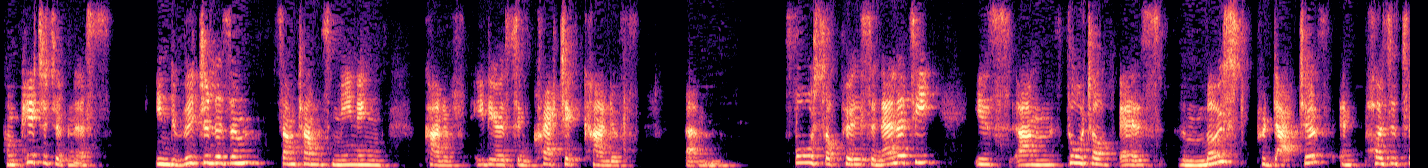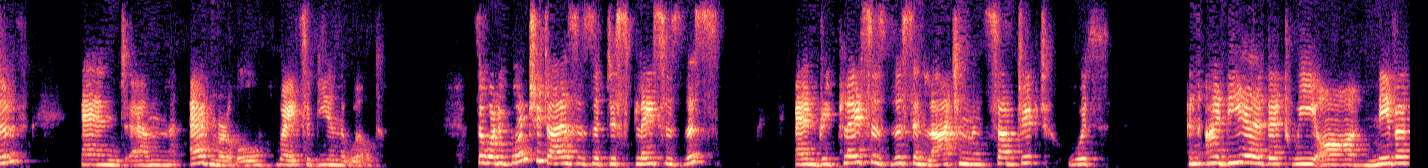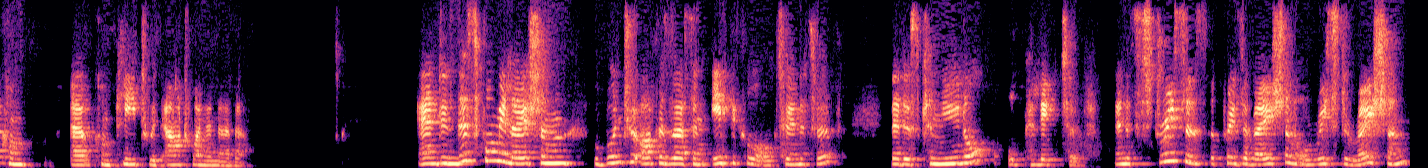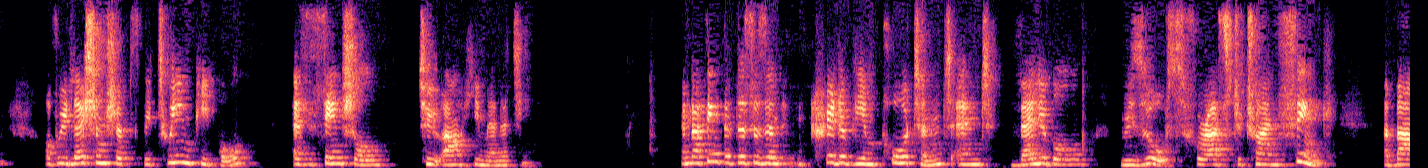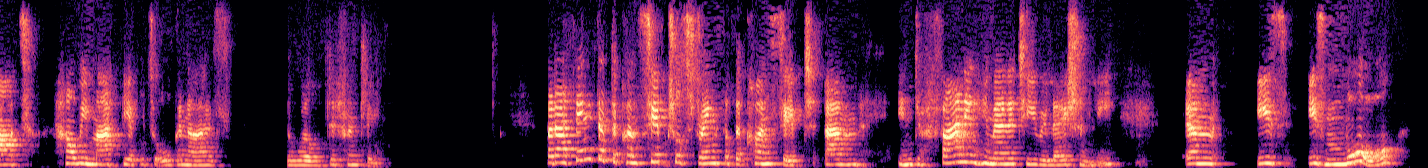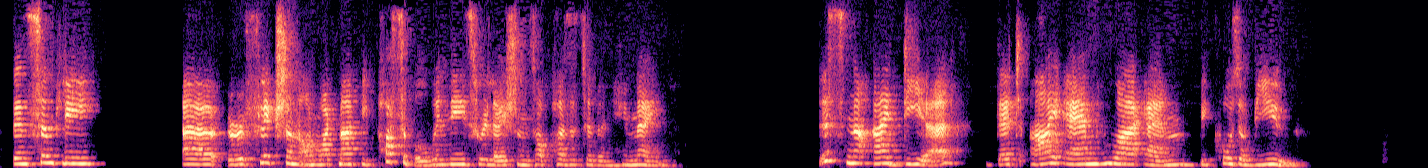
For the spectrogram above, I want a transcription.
competitiveness, individualism, sometimes meaning kind of idiosyncratic kind of um, force of personality, is um, thought of as the most productive and positive and um, admirable way to be in the world. So what Ubuntu does is it displaces this and replaces this enlightenment subject with an idea that we are never com uh, complete without one another. And in this formulation, Ubuntu offers us an ethical alternative that is communal or collective, and it stresses the preservation or restoration of relationships between people as essential to our humanity. And I think that this is an incredibly important and valuable resource for us to try and think about how we might be able to organize the world differently. But I think that the conceptual strength of the concept um, in defining humanity relationally um, is, is more than simply uh, a reflection on what might be possible when these relations are positive and humane. This idea that I am who I am because of you,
